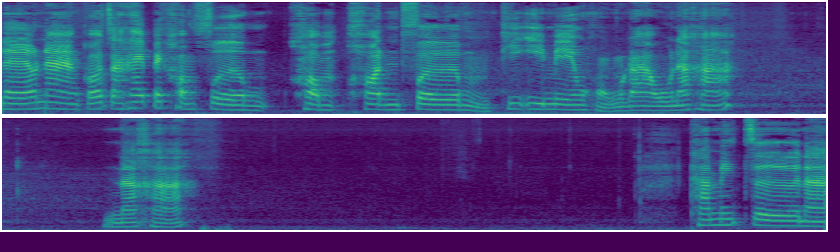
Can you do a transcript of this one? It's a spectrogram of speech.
แล้วนางก็จะให้ไปคอนเฟิร์มคอมคอนเฟิร์มที่อีเมลของเรานะคะ นะคะ ถ้าไม่เจอนะ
